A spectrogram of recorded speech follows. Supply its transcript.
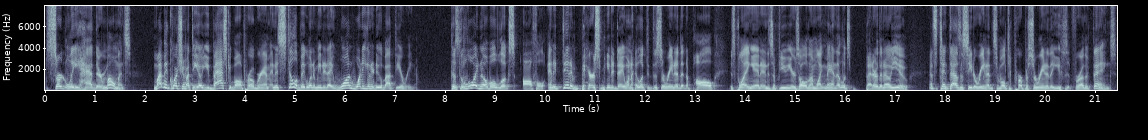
certainly had their moments. My big question about the OU basketball program, and it's still a big one to me today one, what are you going to do about the arena? Because the Lloyd Noble looks awful. And it did embarrass me today when I looked at this arena that DePaul is playing in and is a few years old. I'm like, man, that looks better than OU. That's a 10,000 seat arena. That's a multi purpose arena. They use it for other things.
